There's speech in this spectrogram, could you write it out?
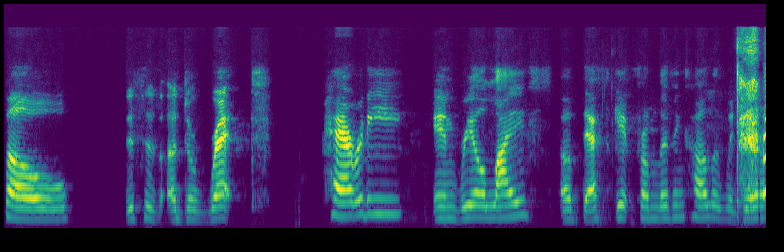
so this is a direct parody in real life of that skit from Living Color with Gerald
